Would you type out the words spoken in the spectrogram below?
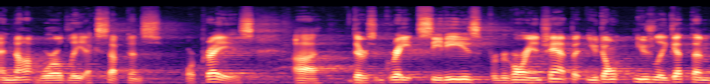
and not worldly acceptance or praise. Uh, there's great CDs for Gregorian chant, but you don't usually get them.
